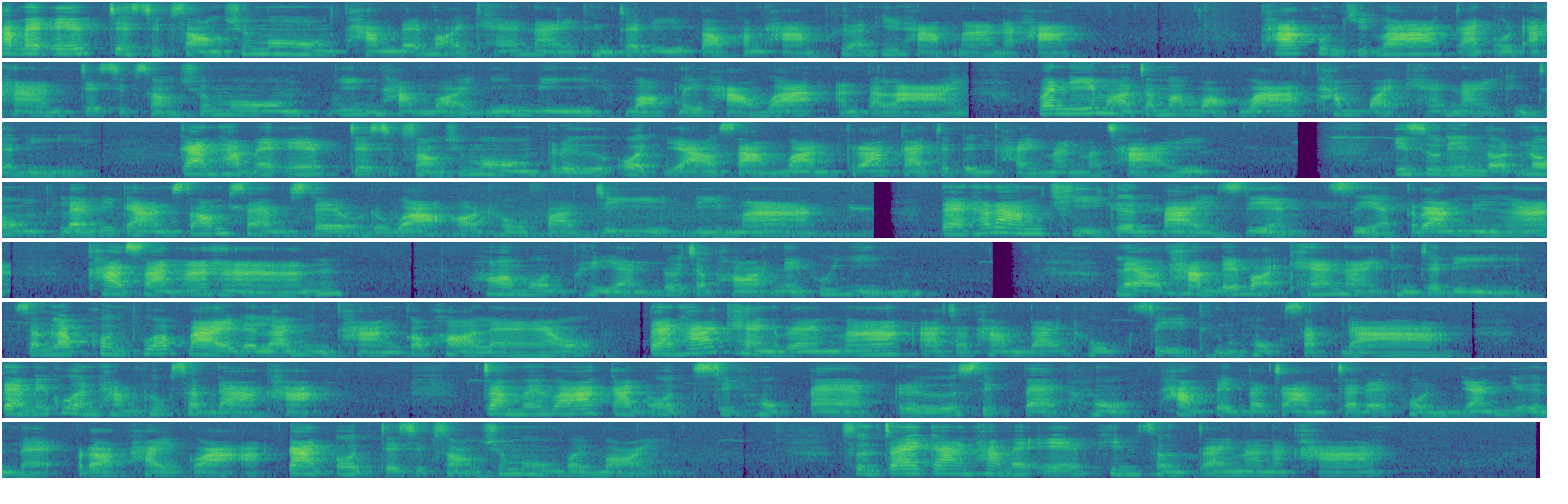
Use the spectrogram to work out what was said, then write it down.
ทำ IF 72 ชั่วโมงทำได้บ่อยแค่ไหนถึงจะดีตอบคำถามเพื่อนที่ถามมานะคะ ถ้าคุณคิดว่าการอดอาหาร 72 ชั่วโมง ยิ่งทำบ่อยยิ่งดี บอกเลยค่ะว่าอันตราย วันนี้หมอจะมาบอกว่าทำบ่อยแค่ไหนถึงจะดี การทำ IF 72 ชั่วโมง หรืออดยาว 3 วัน ร่างกายจะดึงไขมันมาใช้ อินซูลินลดลงและมีการซ่อมแซมเซลล์หรือว่าออโตฟาจีดีมาก แต่ถ้าทำถี่เกินไปเสี่ยงเสียกล้ามเนื้อ ขาดสารอาหาร ฮอร์โมนเพลียนโดยเฉพาะในผู้หญิง แล้วทำได้บ่อยแค่ไหนถึงจะดีสำหรับคนทั่วไปเดือนละหนึ่งครั้งก็พอแล้ว แต่ถ้าแข็งแรงมากอาจจะทำได้ทุก 4-6 สัปดาห์ แต่ไม่ควรทำทุกสัปดาห์ค่ะจำไว้ว่าการอด 16-8 หรือ 18-6 ทำเป็นประจำจะได้ผลยั่งยืนและปลอดภัยกว่า การอด 72 ชั่วโมงบ่อยๆ สนใจการทำ IF พิมพ์สนใจมานะคะ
